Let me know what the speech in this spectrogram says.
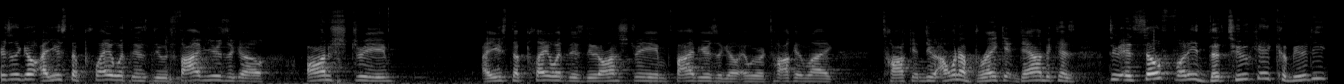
Years ago, I used to play with this dude. Five years ago, on stream. I used to play with this dude on stream five years ago, and we were talking like, talking. Dude, I want to break it down because, dude, it's so funny. The 2K community,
